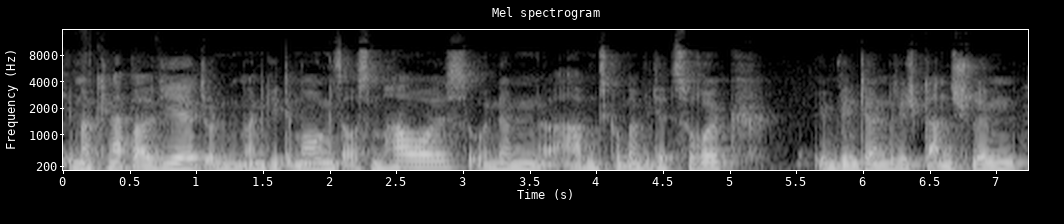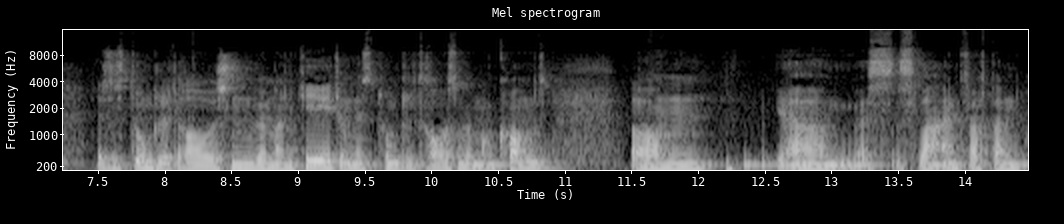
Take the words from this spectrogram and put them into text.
immer knapper wird und man geht morgens aus dem Haus und dann abends kommt man wieder zurück. Im Winter natürlich ganz schlimm. Es ist dunkel draußen, wenn man geht und es ist dunkel draußen, wenn man kommt. Ähm, ja, es, es war einfach dann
